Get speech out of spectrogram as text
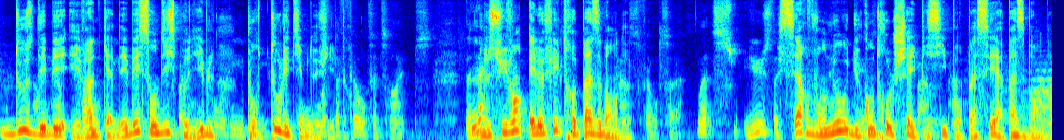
12 dB et 24 dB sont disponibles pour tous les types de filtres. Le suivant est le filtre passe-bande. Servons-nous du contrôle shape ici pour passer à passe-bande.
